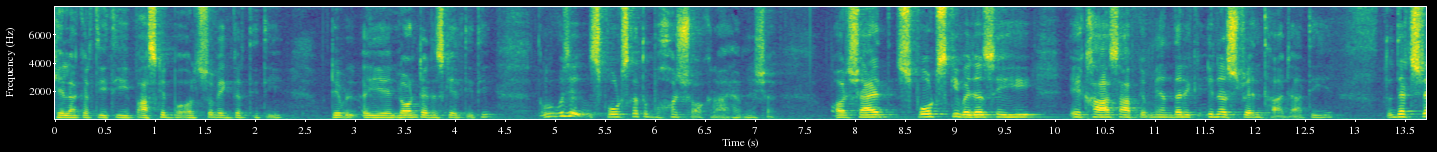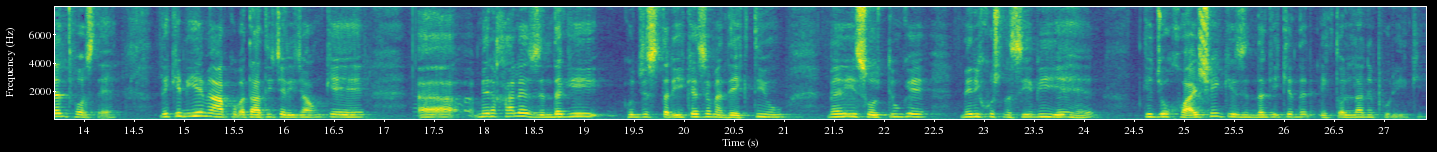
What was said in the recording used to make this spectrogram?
खेला करती थी बास्केटबॉल स्विमिंग करती थी टेबल ये लॉन टेनिस खेलती थी। तो मुझे स्पोर्ट्स का तो बहुत शौक़ रहा है हमेशा। और शायद स्पोर्ट्स की वजह से ही एक ख़ास आपके में अंदर एक इनर स्ट्रेंथ आ जाती है। तो दैट स्ट्रेंथ वॉज़ देयर लेकिन ये मैं आपको बताती चली जाऊँ कि मेरा ख्याल है ज़िंदगी को जिस तरीके से मैं देखती हूँ, मैं ये सोचती हूँ कि मेरी खुश नसीबी ये है कि जो ख्वाहिशें की ज़िंदगी के अंदर एक तो अल्लाह ने पूरी की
